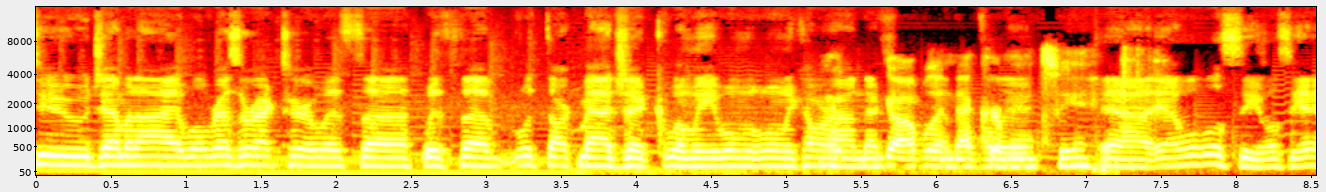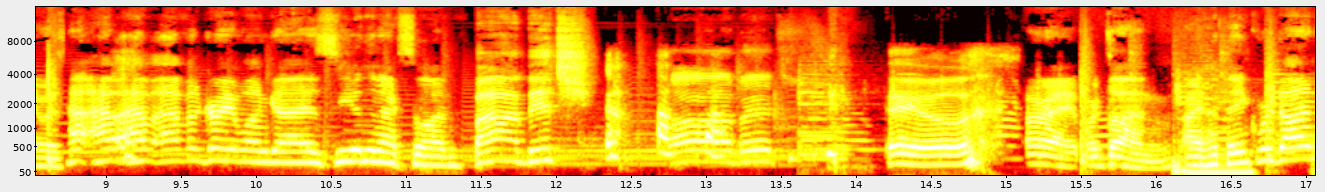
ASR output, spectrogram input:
to Gemini. We'll resurrect her with uh with uh with dark magic when we when we, when we come around next. Goblin weekend, hopefully. necromancy. Yeah, yeah, we'll, we'll see. We'll see. Anyways, ha- have, have, have a great one, guys. See you in the next one. Bye, bitch. Ah, bitch. Heyo. All right, we're done. I think we're done.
